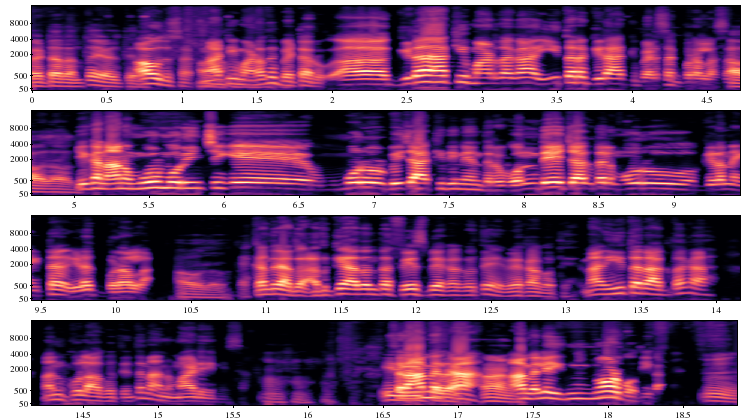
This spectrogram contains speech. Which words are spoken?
ಬೆಟರ್ ಅಂತ ಹೇಳ್ತೀವಿ ಹೌದು ಸರ್ ಹಾ, ನಾಟಿ ಹಾ. ಮಾಡೋದು ಬೆಟರ್ ಗಿಡ ಹಾಕಿ ಮಾಡಿದಾಗ ಈ ತರ ಗಿಡ ಹಾಕಿ ಬೆಳೆಸಕ್ ಬರಲ್ಲ ಸರ್. ಹೌದೌದು. ಈಗ ನಾನು ಮೂರ್ ಮೂರ್ ಇಂಚಿಗೆ ಮೂರು ಬೀಜ ಹಾಕಿದೀನಿ ಅಂದ್ರೆ ಒಂದೇ ಜಾಗದಲ್ಲಿ ಮೂರು ಗಿಡನ ಇಟ್ಟ ಇಡಕ್ ಬರಲ್ಲ. ಹೌದೌದು. ಯಾಕಂದ್ರೆ ಅದು ಅದಕ್ಕೆ ಆದಂತ ಫೇಸ್ ಬೇಕಾಗುತ್ತೆ ಬೇಕಾಗುತ್ತೆ. ನಾನು ಈ ತರ ಹಾಕಿದಾಗ ಅನುಕೂಲ ಆಗುತ್ತೆ ಅಂತ ನಾನು ಮಾಡಿದೀನಿ ಸರ್. ಹ್ಮ್ ಹ್ಮ್ ಹ್ಮ್. ಇದು ಸರ್ ಈ ಆಮೇಲೆ ತರ, ಹಾ, ಹಾ, ಆಮೇಲೆ ಇದ್ ನೋಡ್ಬೋದು ಈಗ. ಹ್ಮ್.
